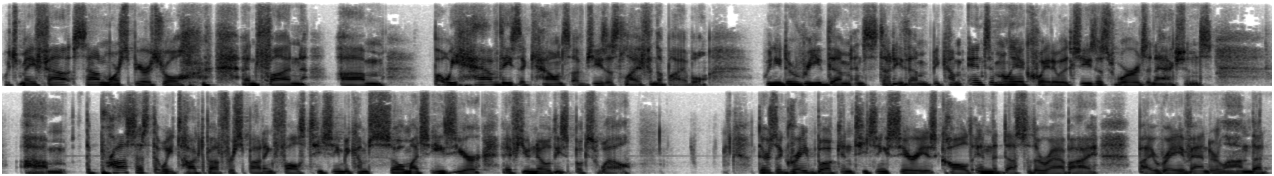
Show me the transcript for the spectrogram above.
which may sound more spiritual and fun. Um, but we have these accounts of Jesus' life in the Bible. We need to read them and study them, become intimately acquainted with Jesus' words and actions. Um, the process that we talked about for spotting false teaching becomes so much easier if you know these books well. There's a great book and teaching series called In the Dust of the Rabbi by Ray Vander Laan that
